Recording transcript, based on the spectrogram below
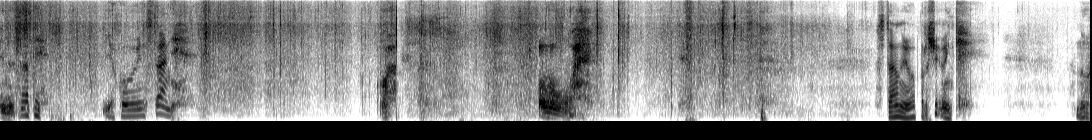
І не знати, якому він стані. О. О. Стан його паршивенький. Ну,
